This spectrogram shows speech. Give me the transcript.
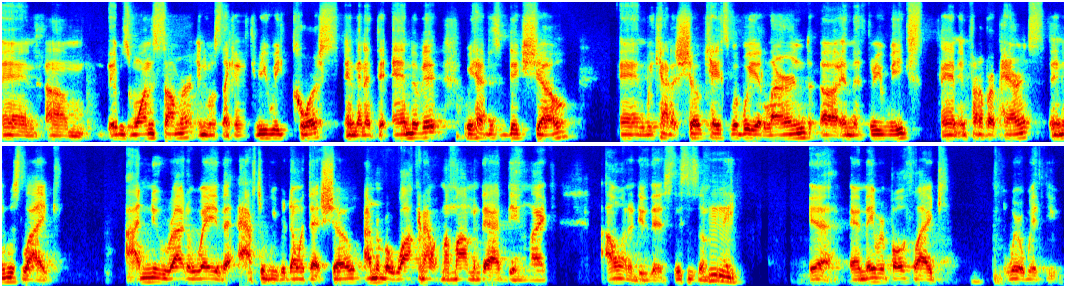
And um, it was one summer and it was like a three week course. And then at the end of it, we had this big show and we kind of showcased what we had learned uh, in the three weeks and in front of our parents. And it was like, I knew right away that after we were done with that show, I remember walking out with my mom and dad being like, I want to do this. This is hmm. amazing. Hmm. Yeah. And they were both like, we're with you.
